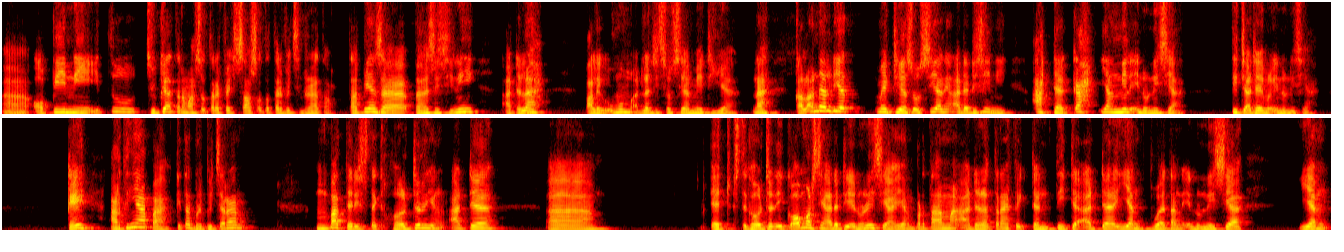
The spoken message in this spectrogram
uh, opini itu juga termasuk traffic source atau traffic generator. Tapi yang saya bahas di sini adalah paling umum adalah di sosial media. Nah, kalau Anda lihat media sosial yang ada di sini, adakah yang milik Indonesia? Tidak ada yang milik Indonesia. Oke, artinya apa? Kita berbicara empat dari stakeholder yang ada uh, stakeholder e-commerce yang ada di Indonesia. Yang pertama adalah traffic dan tidak ada yang buatan Indonesia yang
